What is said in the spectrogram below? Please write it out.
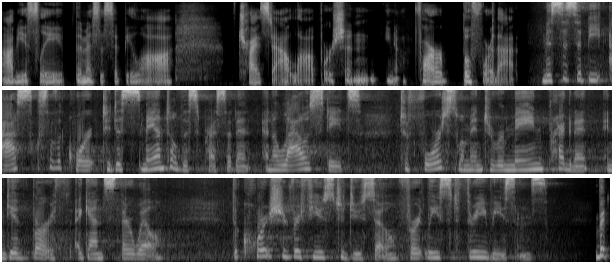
Obviously, the Mississippi law tries to outlaw abortion, you know, far before that. Mississippi asks the court to dismantle this precedent and allow states to force women to remain pregnant and give birth against their will. The court should refuse to do so for at least three reasons. But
